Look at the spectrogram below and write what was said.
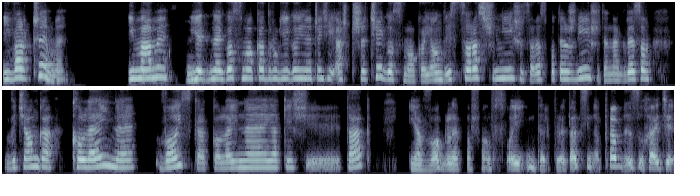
I walczymy. I mamy jednego smoka, drugiego i najczęściej aż trzeciego smoka. I on jest coraz silniejszy, coraz potężniejszy. Ten agresor wyciąga kolejne wojska, kolejne jakieś, y, tak? Ja w ogóle poszłam w swojej interpretacji, naprawdę, słuchajcie,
